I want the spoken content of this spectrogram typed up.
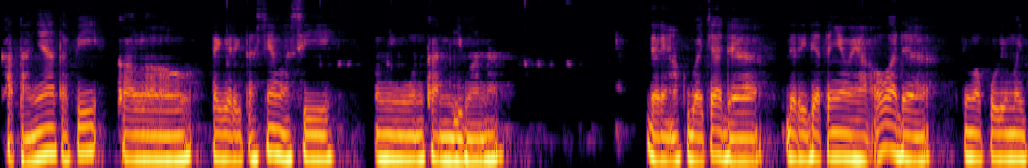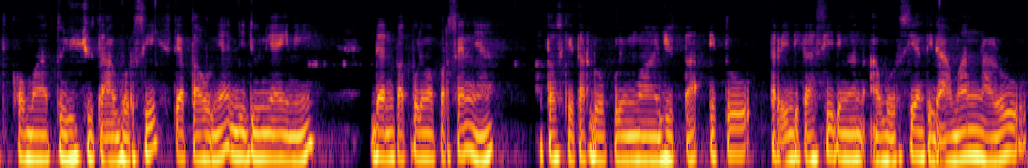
katanya tapi kalau legalitasnya masih membingungkan gimana. Dari yang aku baca ada dari datanya WHO ada 55,7 juta aborsi setiap tahunnya di dunia ini dan 45 persennya atau sekitar 25 juta itu terindikasi dengan aborsi yang tidak aman lalu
